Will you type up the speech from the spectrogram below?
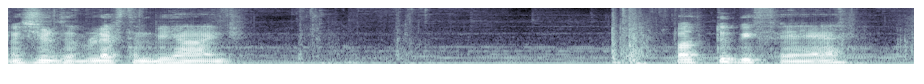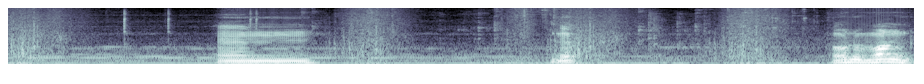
I should have left them behind. But to be fair... Um... Nope. Only one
